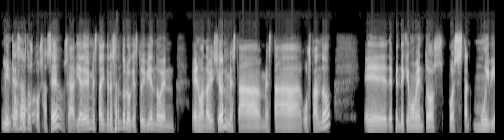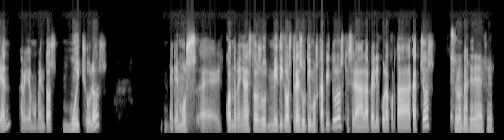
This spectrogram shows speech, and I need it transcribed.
Me interesan las dos cosas, ¿eh? O sea, a día de hoy me está interesando lo que estoy viendo en, en WandaVision, me está, me está gustando. Eh, depende qué momentos, pues están muy bien. Ha habido momentos muy chulos. Veremos eh, cuando vengan estos míticos tres últimos capítulos, que será la película corta a cachos, Eso es lo que Vale. quería decir.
